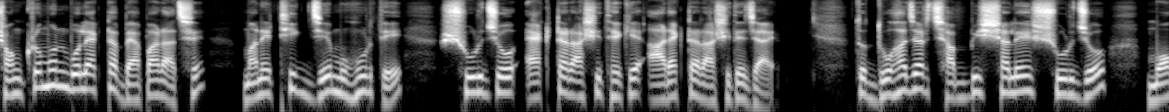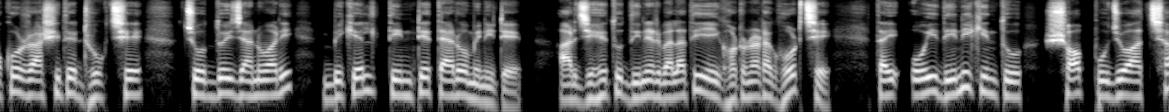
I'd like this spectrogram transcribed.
সংক্রমণ বলে একটা ব্যাপার আছে মানে ঠিক যে মুহূর্তে সূর্য একটা রাশি থেকে আর একটা রাশিতে যায়। তো দু হাজার ছাব্বিশ সালে সূর্য মকর রাশিতে ঢুকছে চোদ্দই জানুয়ারি বিকেল তিনটে ১৩ মিনিটে। আর যেহেতু দিনের বেলাতেই এই ঘটনাটা ঘটছে, তাই ওই দিনই কিন্তু সব পুজো আচ্ছা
